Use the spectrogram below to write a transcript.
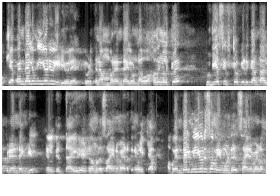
ഓക്കെ അപ്പൊ എന്തായാലും ഈ ഒരു വീഡിയോയിൽ ഇവിടുത്തെ നമ്പർ എന്തായാലും ഉണ്ടാവും. അപ്പൊ നിങ്ങൾക്ക് പുതിയ സ്വിഫ്റ്റ് ഒക്കെ എടുക്കാൻ താല്പര്യം ഉണ്ടെങ്കിൽ നിങ്ങൾക്ക് ധൈര്യമായിട്ട് നമ്മുടെ സൈന മേഡത്തിനെ വിളിക്കാം. അപ്പൊ എന്തായാലും ഈ ഒരു സമയം കൊണ്ട് സൈന മേഡം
